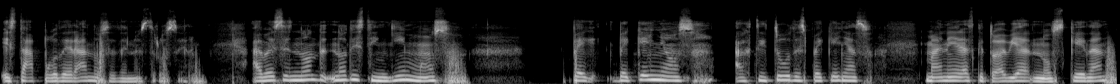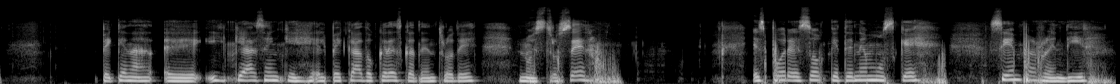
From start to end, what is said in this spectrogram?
Está apoderándose de nuestro ser. A veces no, distinguimos pequeñas actitudes, pequeñas maneras que todavía nos quedan pequeñas eh, y que hacen que el pecado crezca dentro de nuestro ser. Es por eso que tenemos que siempre rendir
